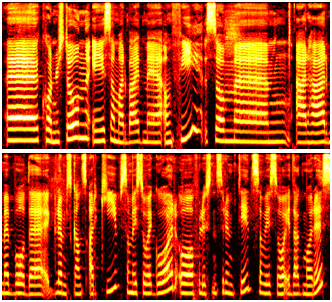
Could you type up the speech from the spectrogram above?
Eh, Cornerstone i samarbeid med Amfi, som eh, er her med både Glømskans arkiv, som vi så i går, og Forlustens rumtid, som vi så i dag morges,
